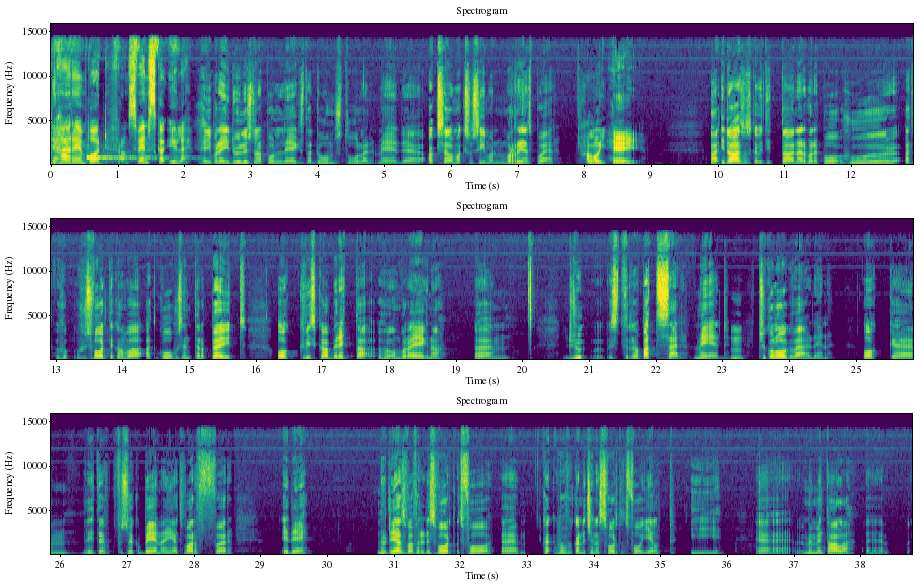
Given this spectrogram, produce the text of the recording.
Det här är en podd från svenska YLE. Hej på dig, du lyssnar på Lägsta domstolen med eh, Axel, Max och Simon. Morgens på er. Halloj. Hej! Uh, idag så ska vi titta närmare på hur, att, hur, hur svårt det kan vara att gå hos en terapeut och vi ska berätta om våra egna um, strapatser med Mm. psykologvärlden och um, lite försöka bena i att varför är det no, dels varför är det svårt att få um, kan, varför kan det kännas svårt att få hjälp i eh, med mentala eh,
